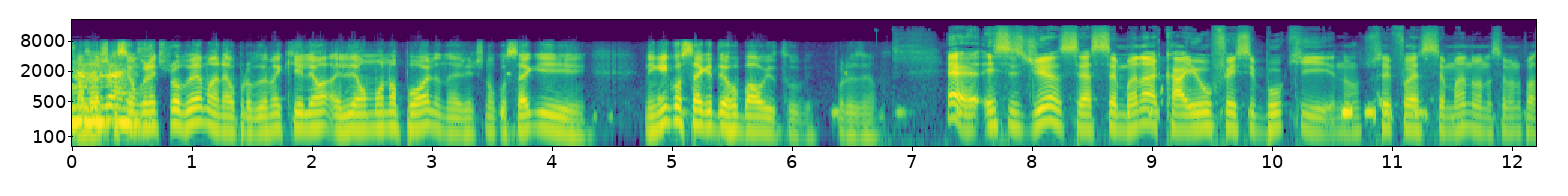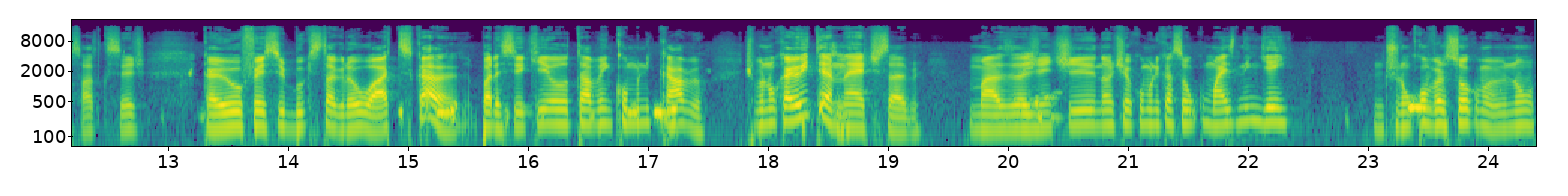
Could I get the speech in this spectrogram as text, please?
Mas é acho que esse é um grande problema, né? O problema é que ele é, ele é um monopólio, né? A gente não consegue. Ninguém consegue derrubar o YouTube, por exemplo. É, esses dias, essa semana caiu o Facebook, não sei se foi essa semana ou na semana passada que seja, caiu o Facebook, Instagram, o WhatsApp. Cara, parecia que eu tava incomunicável. Tipo, não caiu a internet, Sim. sabe? Mas a gente não tinha comunicação com mais ninguém. A gente não conversou com. Não,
